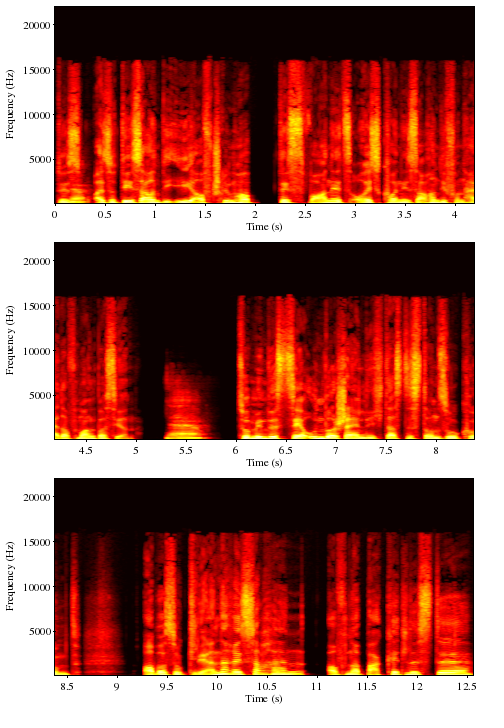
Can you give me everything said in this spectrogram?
das, ja. Also die Sachen, die ich aufgeschrieben habe, das waren jetzt alles keine Sachen, die von heute auf morgen passieren. Ja. Zumindest sehr unwahrscheinlich, dass das dann so kommt. Aber so kleinere Sachen auf einer Bucketliste,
